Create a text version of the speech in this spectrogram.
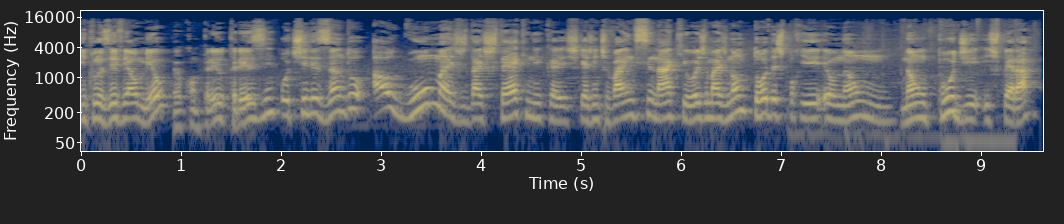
Inclusive é o meu. Eu comprei o 13. Utilizando algumas das técnicas que a gente vai ensinar aqui hoje, mas não todas, porque eu não, não pude esperar.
